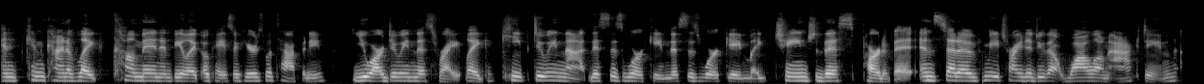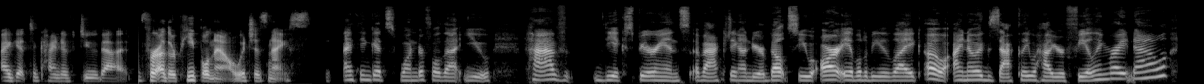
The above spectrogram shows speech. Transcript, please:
and can kind of like come in and be like, okay, so here's what's happening. You are doing this right. Like, keep doing that. This is working. This is working. Like, change this part of it. Instead of me trying to do that while I'm acting, I get to kind of do that for other people now, which is nice. I think it's wonderful that you have the experience of acting under your belt so you are able to be like oh i know exactly how you're feeling right now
